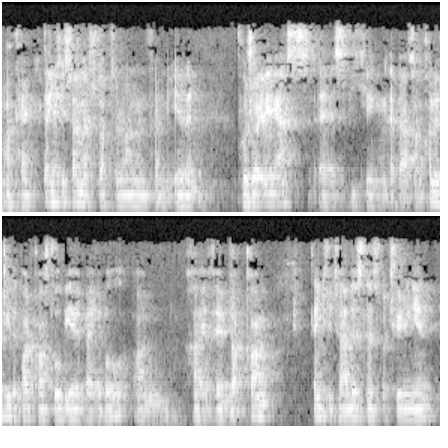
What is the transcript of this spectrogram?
Okay. Thank you so much, Dr. Ronwyn van Eeden for joining us uh, speaking about oncology. The podcast will be available on chaifm.com. Thank you to our listeners for tuning in.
